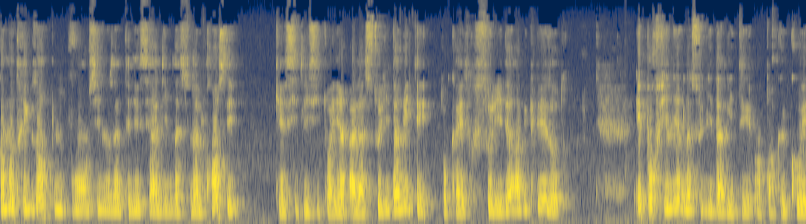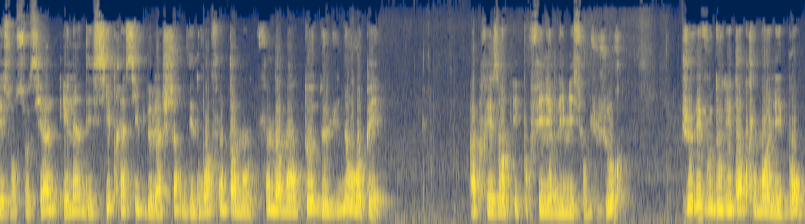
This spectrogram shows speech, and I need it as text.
Comme autre exemple, nous pouvons aussi nous intéresser à l'hymne national français, qui incite les citoyens à la solidarité, donc à être solidaires avec les autres. Et pour finir, la solidarité en tant que cohésion sociale est l'un des six principes de la Charte des droits fondamentaux de l'Union européenne. À présent, et pour finir l'émission du jour, je vais vous donner d'après moi les bons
